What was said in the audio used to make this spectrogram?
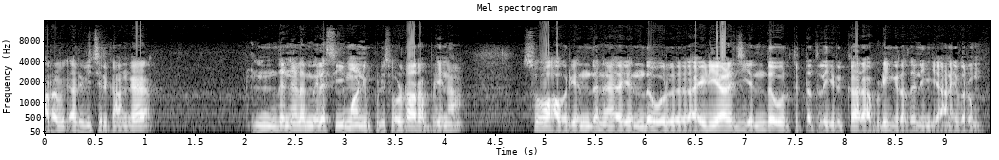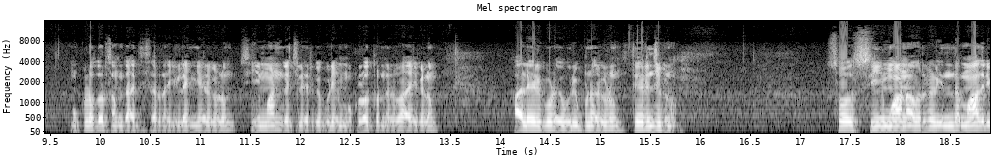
அறி அறிவிச்சிருக்காங்க. இந்த நிலைமையில் சீமான் இப்படி சொல்கிறார் அப்படின்னா ஸோ அவர் எந்த நெ எந்த ஒரு ஐடியாலஜி எந்த ஒரு திட்டத்தில் இருக்கார் அப்படிங்கிறத நீங்கள் அனைவரும் முக்குளத்தூர் சமுதாயத்தை சேர்ந்த இளைஞர்களும் சீமான் கட்சியில் இருக்கக்கூடிய முக்குளத்தூர் நிர்வாகிகளும் அதில் இருக்கக்கூடிய உறுப்பினர்களும் தெரிஞ்சுக்கணும். ஸோ சீமான் அவர்கள் இந்த மாதிரி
